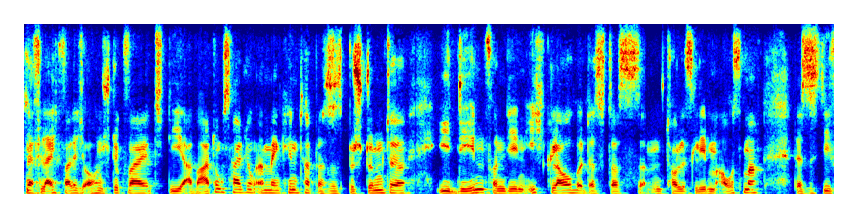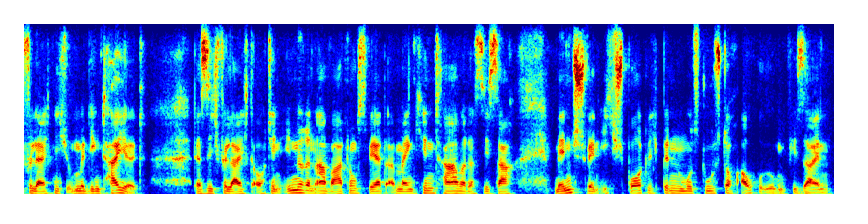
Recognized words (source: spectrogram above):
Na, vielleicht, weil ich auch ein Stück weit die Erwartungshaltung an mein Kind habe, dass es bestimmte Ideen, von denen ich glaube, dass das ein tolles Leben ausmacht, dass es die vielleicht nicht unbedingt teilt. Dass ich vielleicht auch den inneren Erwartungswert an mein Kind habe, dass ich sage, Mensch, wenn ich sportlich bin, musst du es doch auch irgendwie sein.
